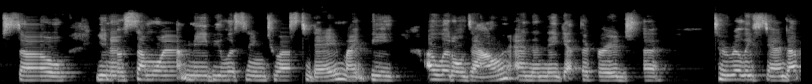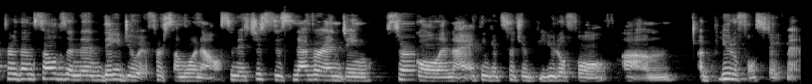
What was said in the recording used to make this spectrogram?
So, you know, someone maybe listening to us today might be a little down and then they get the courage to, to really stand up for themselves and then they do it for someone else. And it's just this never ending circle. And I, think it's such a beautiful, um, a beautiful statement.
